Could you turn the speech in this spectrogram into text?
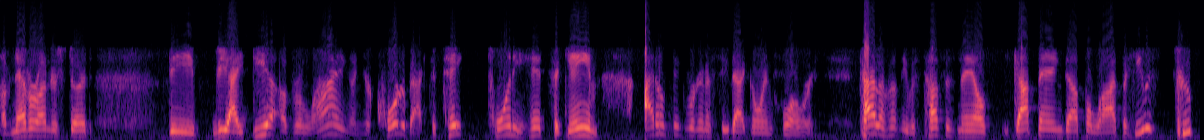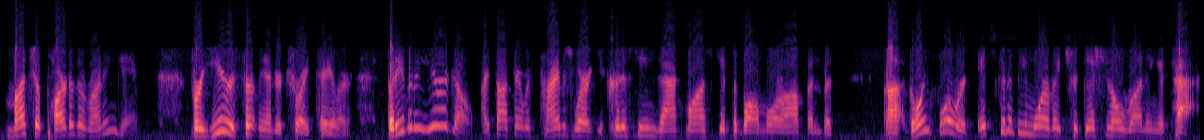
I've never understood the the idea of relying on your quarterback to take 20 hits a game. I don't think we're going to see that going forward. Tyler Huntley was tough as nails. He got banged up a lot, but he was too much a part of the running game for years, certainly under Troy Taylor. But even a year ago, I thought there was times where you could have seen Zach Moss get the ball more often. But uh, going forward, it's going to be more of a traditional running attack.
